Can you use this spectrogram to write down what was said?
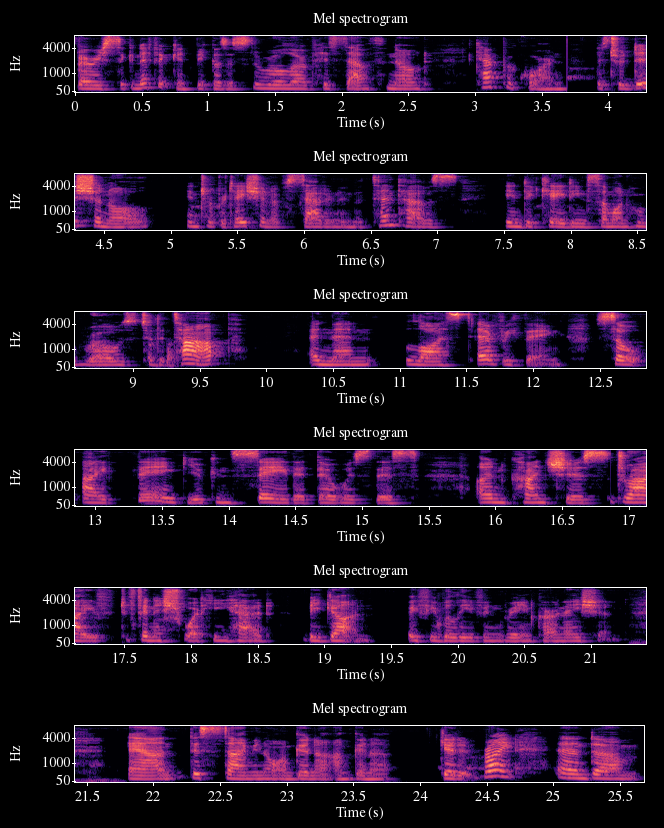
very significant because it's the ruler of his south node, Capricorn. The traditional interpretation of Saturn in the 10th house indicating someone who rose to the top and then lost everything. So I think you can say that there was this unconscious drive to finish what he had begun if you believe in reincarnation. And this time, you know, I'm gonna I'm gonna get it right. And um,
